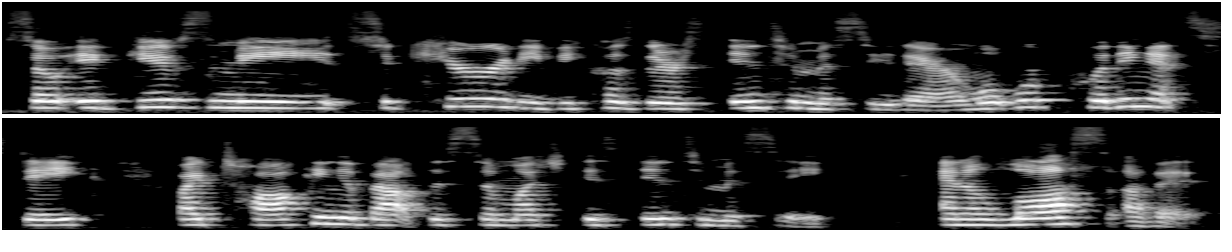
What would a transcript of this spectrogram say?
So it gives me security because there's intimacy there. And what we're putting at stake by talking about this so much is intimacy and a loss of it,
